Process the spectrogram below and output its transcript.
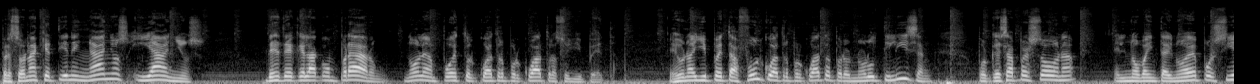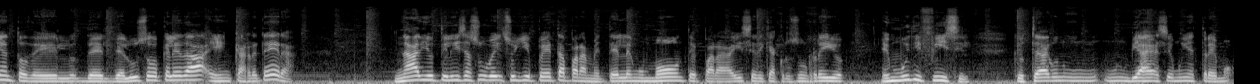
Personas que tienen años y años desde que la compraron, no le han puesto el 4x4 a su jipeta. Es una jipeta full 4x4, pero no lo utilizan porque esa persona, el 99% del, del, uso que le da es en carretera. Nadie utiliza su, su jipeta para meterla en un monte, para irse de a cruzar un río. Es muy difícil que usted haga un, un, viaje así muy extremo.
